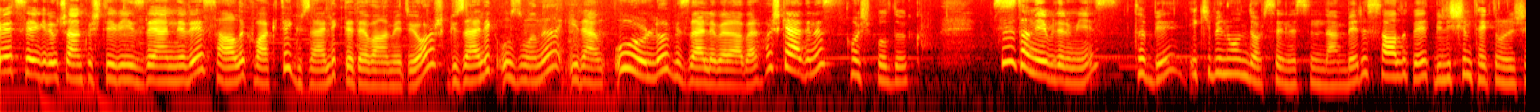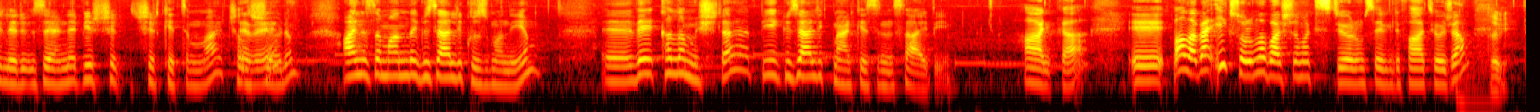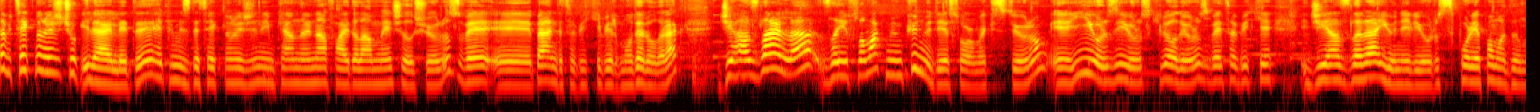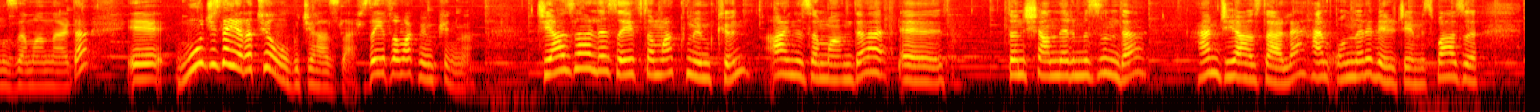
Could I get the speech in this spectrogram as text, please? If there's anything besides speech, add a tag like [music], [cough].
Evet sevgili Uçan Kuş TV izleyenleri sağlık vakti güzellikle devam ediyor. Güzellik uzmanı İrem Uğurlu bizlerle beraber. Hoş geldiniz. Hoş bulduk. Sizi tanıyabilir miyiz? Tabii 2014 senesinden beri sağlık ve bilişim teknolojileri üzerine bir şir- şirketim var, çalışıyorum. Aynı zamanda güzellik uzmanıyım Ee, ve Kalamış'ta bir güzellik merkezinin sahibiyim. Harika. Ee, Valla ben ilk sorumla başlamak istiyorum sevgili Fatih Hocam. Tabii. Tabii teknoloji çok ilerledi. Hepimiz de teknolojinin imkanlarından faydalanmaya çalışıyoruz ve e, ben de tabii ki bir model olarak cihazlarla zayıflamak mümkün mü diye sormak istiyorum. E, yiyoruz, yiyoruz, kilo alıyoruz ve tabii ki cihazlara yöneliyoruz spor yapamadığımız zamanlarda. E, mucize yaratıyor mu bu cihazlar? Zayıflamak mümkün mü? Cihazlarla zayıflamak mümkün. Aynı zamanda e, danışanlarımızın da hem cihazlarla hem onlara vereceğimiz bazı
